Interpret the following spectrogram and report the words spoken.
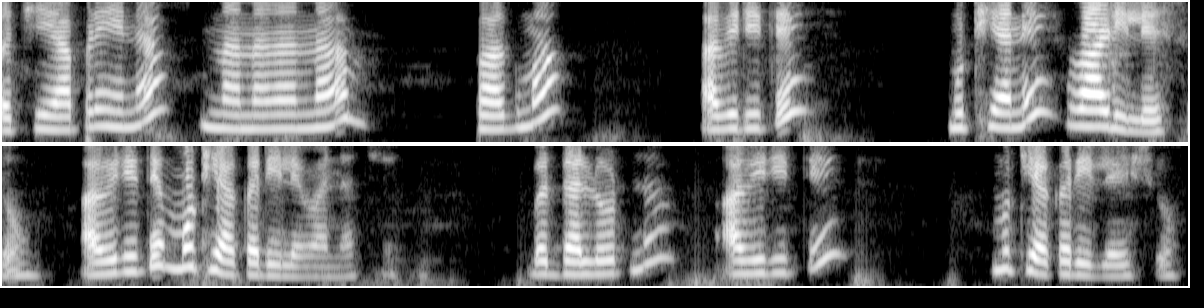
પછી આપણે એના નાના નાના ભાગમાં આવી રીતે મુઠિયાને વાળી લેશું. આવી રીતે મુઠિયા કરી લેવાના છે. બધા લોટના આવી રીતે મુઠિયા કરી લઈશું.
